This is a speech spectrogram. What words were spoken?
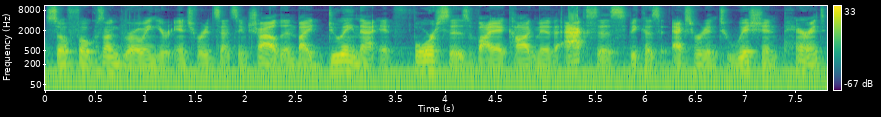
So focus on growing your introverted sensing child. And by doing that, it forces via cognitive axis because extrovert intuition parent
